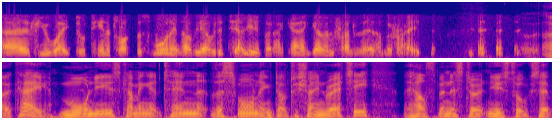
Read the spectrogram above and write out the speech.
Uh, if you wait till 10 o'clock this morning, I'll be able to tell you, but I can't go in front of that, I'm afraid. okay, more news coming at 10 this morning. Dr. Shane Reti, the Health Minister at News Talk ZB.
